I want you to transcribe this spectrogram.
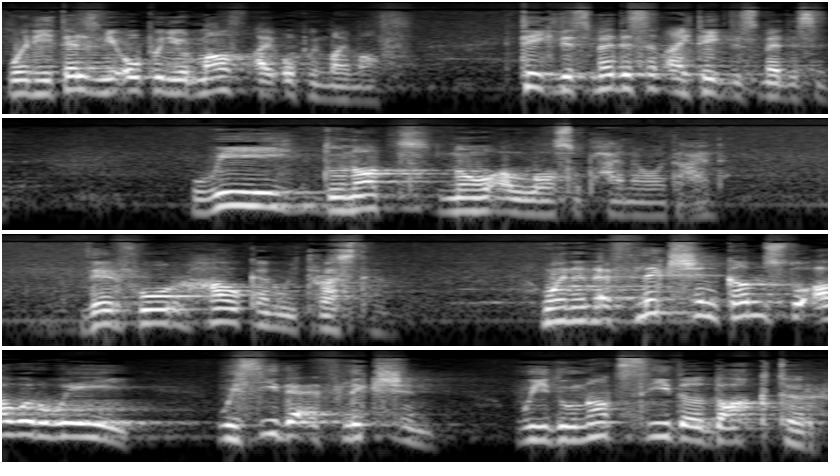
When he tells me open your mouth, I open my mouth. Take this medicine, I take this medicine. We do not know Allah subhanahu wa ta'ala. Therefore, how can we trust Him? When an affliction comes to our way, we see the affliction. We do not see the doctor.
